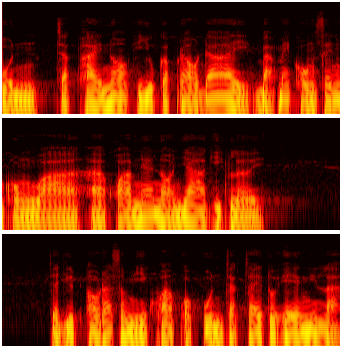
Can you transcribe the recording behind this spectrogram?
อุ่น จากภายนอกที่อยู่กับเราได้แบบไม่คงเส้นคงวาหาความแน่นอนยากอีกเลย จะยึดเอารัศมีความอบอุ่นจากใจตัวเองนี่แหละ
